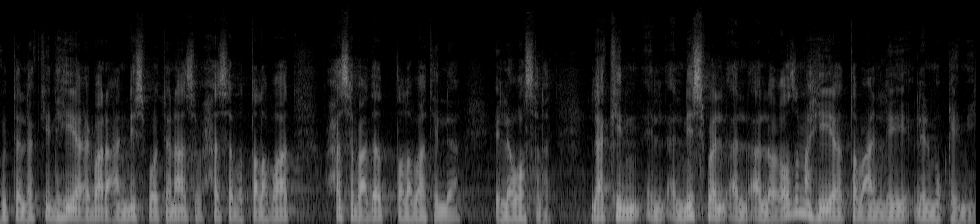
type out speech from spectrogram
قلت لك هي عبارة عن نسبة وتناسب حسب الطلبات وحسب اعداد الطلبات اللي اللي وصلت. لكن النسبة العظمى هي طبعا للمقيمين.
